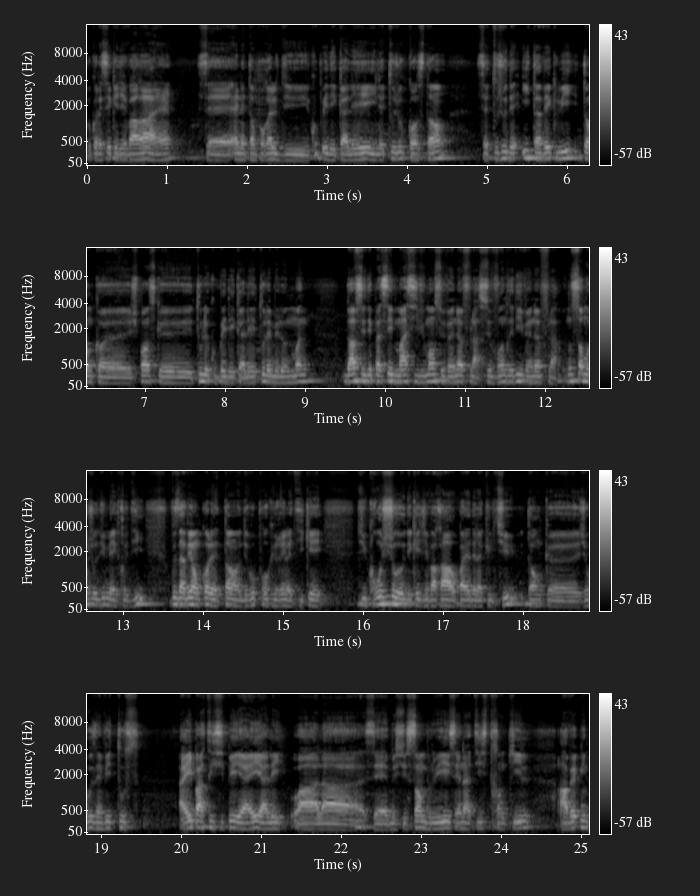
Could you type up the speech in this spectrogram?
vous connaissez Kidjivara, hein, c'est un intemporel du coupé décalé, il est toujours constant, c'est toujours des hits avec lui. Donc euh, je pense que tous les coupés décalés, tous les Melonman doivent se déplacer massivement ce 29 là, ce vendredi 29 là. Nous sommes aujourd'hui mercredi, vous avez encore le temps de vous procurer les tickets du gros show de Kejivara au Palais de la Culture. Donc euh, je vous invite tous à y participer et à y aller. Voilà, c'est Monsieur Sambruy, c'est un artiste tranquille avec une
